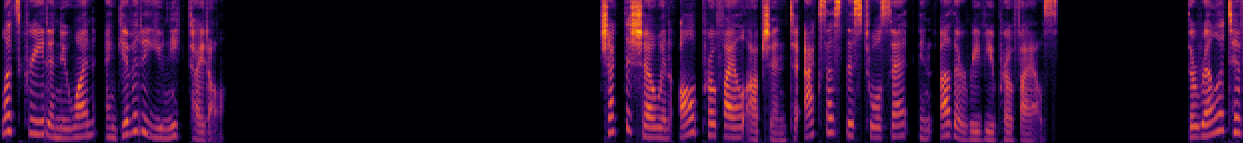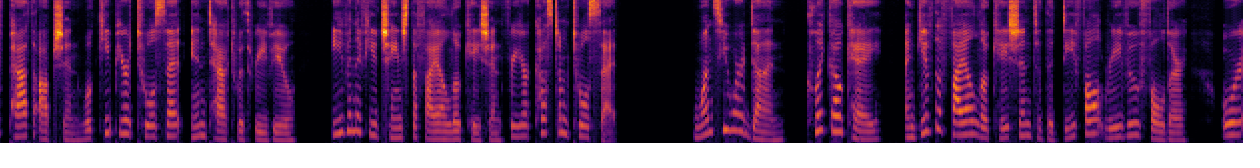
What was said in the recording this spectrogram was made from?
Let's create a new one and give it a unique title. Check the Show in All Profile option to access this toolset in other Revu profiles. The Relative Path option will keep your toolset intact with Revu, even if you change the file location for your custom toolset. Once you are done, click OK and give the file location to the default Revu folder or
